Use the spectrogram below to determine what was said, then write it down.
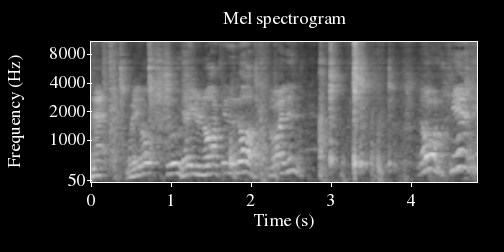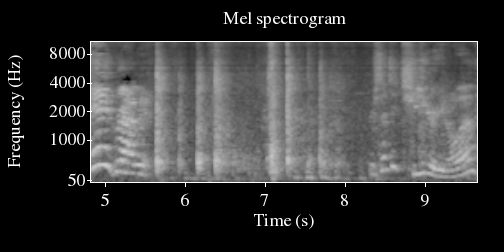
Net. Wait. Oh, yeah, you're knocking it off. No, I didn't. No, I can't hand grab it. You're such a cheater, you know that?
